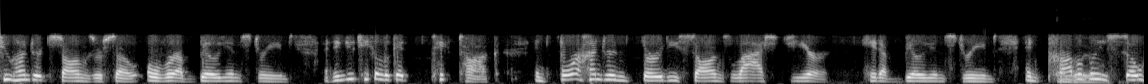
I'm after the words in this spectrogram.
200 songs or so over a billion streams. And then you take a look at TikTok and 430 songs last year hit a billion streams, and probably so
